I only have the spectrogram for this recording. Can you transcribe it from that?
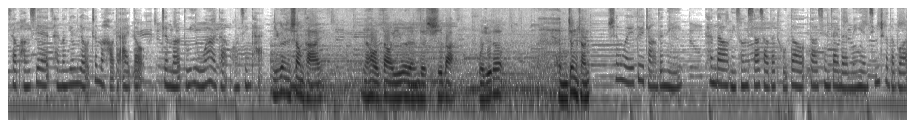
小螃蟹才能拥有这么好的爱豆，这么独一无二的王俊凯。一个人上台，然后到一个人的失败，我觉得很正常。身为队长的你，看到你从小小的土豆到现在的眉眼清澈的 boy，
